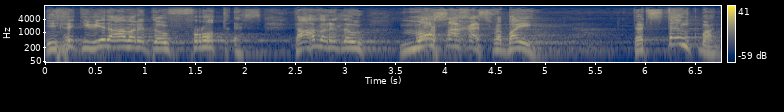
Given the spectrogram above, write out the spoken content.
jy jy weet daar waar dit nou vrot is. Daar waar dit nou morsig is verby. Dit stink man.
